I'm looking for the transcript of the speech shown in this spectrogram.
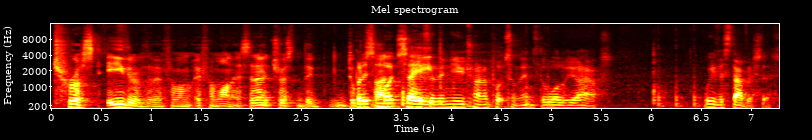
trust either of them. If I'm if I'm honest, I don't trust the double-sided but it's much safer tape. than you trying to put something into the wall of your house. We've established this.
